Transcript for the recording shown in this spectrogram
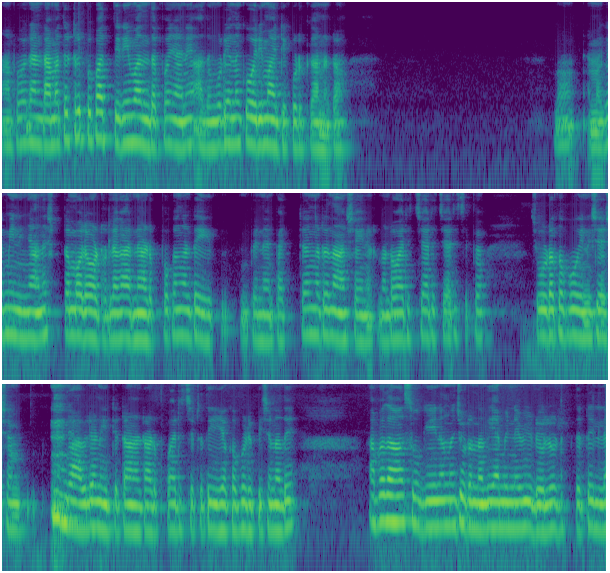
അപ്പോൾ രണ്ടാമത്തെ ട്രിപ്പ് പത്തിരിയും വന്നപ്പോൾ ഞാൻ അതും കൂടി ഒന്ന് കോരി മാറ്റി കൊടുക്കുകയാണ് കേട്ടോ. അപ്പോൾ നമുക്ക് മിനിഞ്ഞാന്ന് ഇഷ്ടം പോലെ ഓർഡറില്ല കാരണം അടുപ്പൊക്കെ അങ്ങോട്ട് പിന്നെ പറ്റ അങ്ങോട്ട് നാശമായി ഇടുന്നുണ്ട് വരച്ച് അരച്ച് അരച്ചിപ്പോൾ ചൂടൊക്കെ പോയതിന് ശേഷം രാവിലെ എണീറ്റിട്ടാണ് കേട്ടോ അടുപ്പ് വരച്ചിട്ട് തീയൊക്കെ പിടിപ്പിച്ചണത്. അപ്പോൾ അതാ സുഖീനൊന്നും ചുടുന്നത് ഞാൻ പിന്നെ വീഡിയോയിൽ എടുത്തിട്ടില്ല.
